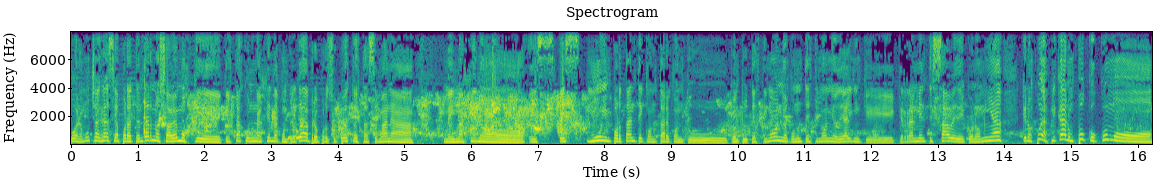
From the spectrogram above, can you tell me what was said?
Bueno, muchas gracias por atendernos. Sabemos que, estás con una agenda complicada, pero por supuesto esta semana me imagino es, muy importante contar con tu, con tu testimonio, con un testimonio de alguien que, que realmente sabe de economía, que nos pueda explicar un poco cómo,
